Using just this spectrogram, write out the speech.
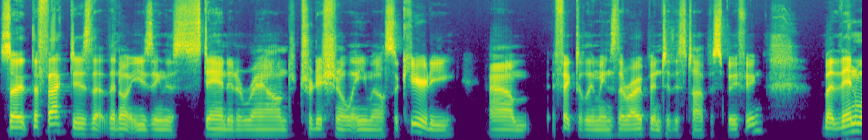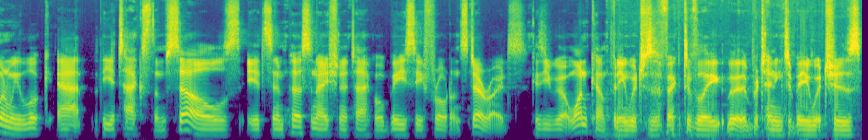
So the fact is that they're not using this standard around traditional email security. Um, effectively means they're open to this type of spoofing. But then when we look at the attacks themselves, it's an impersonation attack or BEC fraud on steroids. Because you've got one company which is effectively pretending to be, which is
